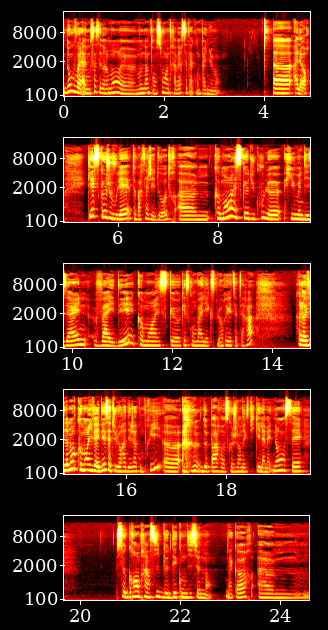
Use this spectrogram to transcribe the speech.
donc voilà, donc ça c'est vraiment euh, mon intention à travers cet accompagnement. alors, qu'est-ce que je voulais te partager d'autre? Comment est-ce que du coup le Human Design va aider? Comment est-ce que qu'est-ce qu'on va aller explorer, etc. Alors évidemment, comment il va aider, ça tu l'auras déjà compris, de par ce que je viens d'expliquer là maintenant, c'est ce grand principe de déconditionnement d'accord euh,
